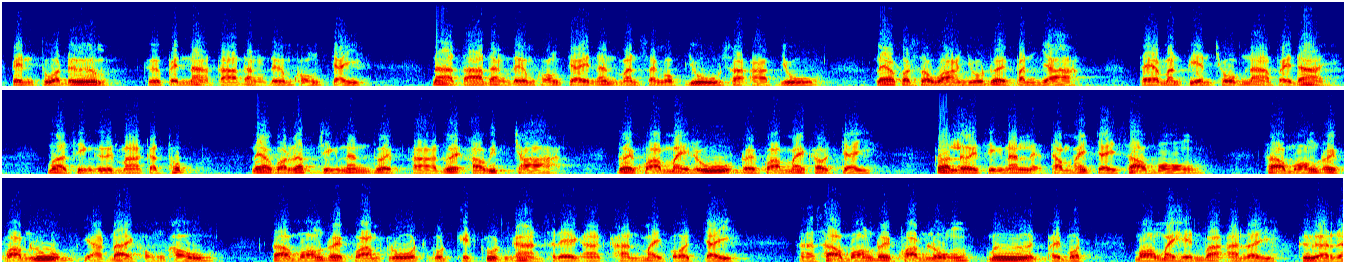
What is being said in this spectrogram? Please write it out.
เป็นตัวเดิม คือเป็นหน้าตาดั้งเดิมของใจ หน้าตาดั้งเดิมของใจนั่นมันสงบอยู่สะอาดอยู่ แล้วก็สว่างอยู่ด้วยปัญญา แต่มันเปลี่ยนโฉมหน้าไปได้ เมื่อสิ่งอื่นมากระทบ แล้วก็รับสิ่งนั้นด้วยอ่าด้วยอวิชชา ด้วยความไม่รู้ด้วยความไม่เข้าใจ ก็เลยสิ่งนั้นแหละทำให้ใจเศร้าหมองเศร้าหมองด้วยความลูกอยากได้ของเขา เศร้าหมองด้วยความโกรธกดเกลียดกรุดง่าน แสดงอาการไม่พอใจเศร้าหมองด้วยความหลงมืดไปหมด มองไม่เห็นว่าอะไรคืออะไร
